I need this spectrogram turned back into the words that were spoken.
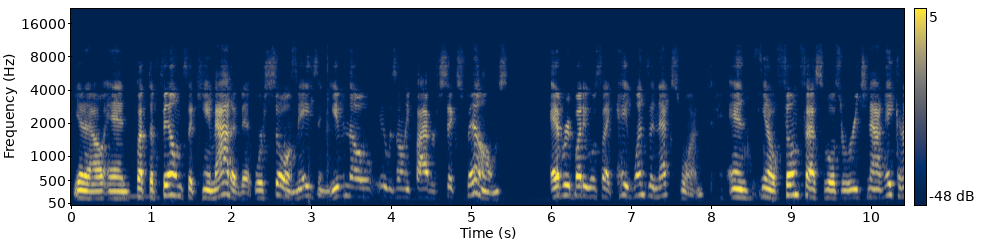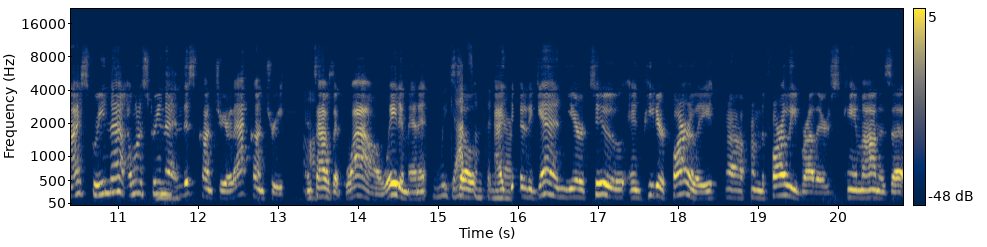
you know, and mm-hmm. but the films that came out of it were so amazing. Even though it was only five or six films, everybody was like, "Hey, when's the next one?" And you know, film festivals were reaching out, "Hey, can I screen that? I want to screen that mm-hmm. in this country or that country." And awesome. so I was like, "Wow, wait a minute." We got so something. I did it again year two, and Peter Farrelly uh, from the Farrelly brothers came on as a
